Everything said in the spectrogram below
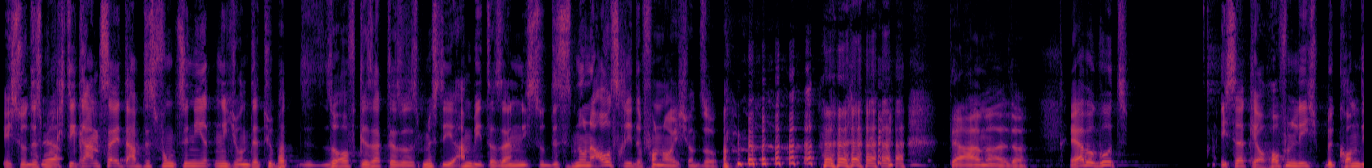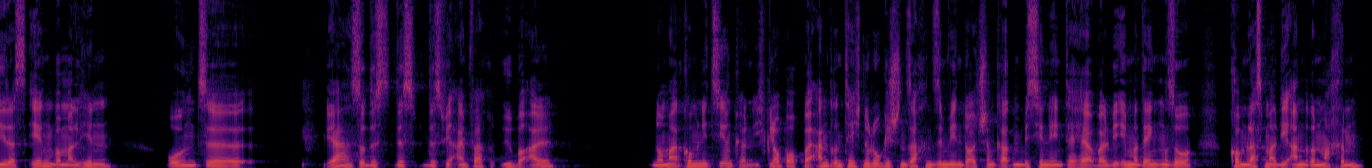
Ich so, das Ja. bricht die ganze Zeit ab, das funktioniert nicht. Und der Typ hat so oft gesagt, also das müsste ihr Anbieter sein. Nicht so, das ist nur eine Ausrede von euch und so. der arme Alter. Ja, aber gut. Ich sag ja, hoffentlich bekommen die das irgendwann mal hin. Und äh, ja, so dass, dass, dass wir einfach überall normal kommunizieren können. Ich glaube auch bei anderen technologischen Sachen sind wir in Deutschland gerade ein bisschen hinterher, weil wir immer denken so, komm, lass mal die anderen machen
